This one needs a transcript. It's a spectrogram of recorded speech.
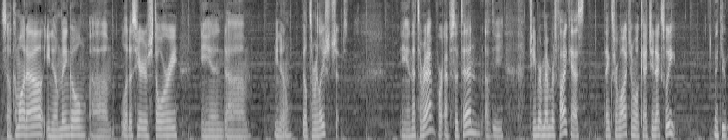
So come on out, you know, mingle, um, let us hear your story, and, um, you know, build some relationships. And that's a wrap for episode 10 of the Chamber Members Podcast. Thanks for watching. We'll catch you next week. Thank you.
